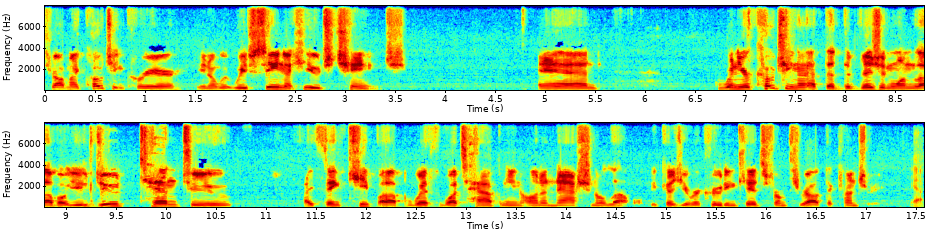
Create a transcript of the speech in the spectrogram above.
throughout my coaching career, you know, we, we've seen a huge change. And when you're coaching at the Division One level, you do tend to I think, keep up with what's happening on a national level because you're recruiting kids from throughout the country. Yeah.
